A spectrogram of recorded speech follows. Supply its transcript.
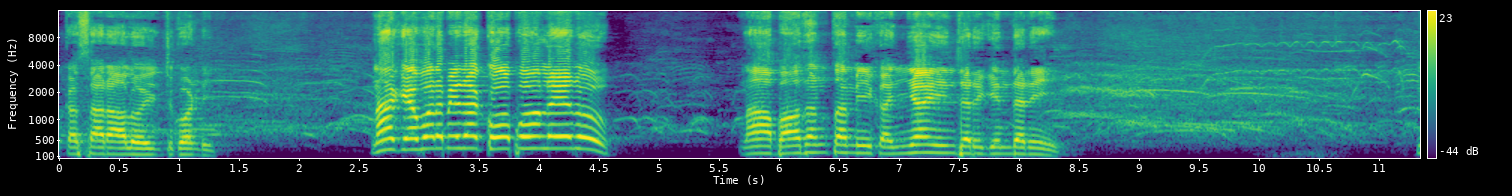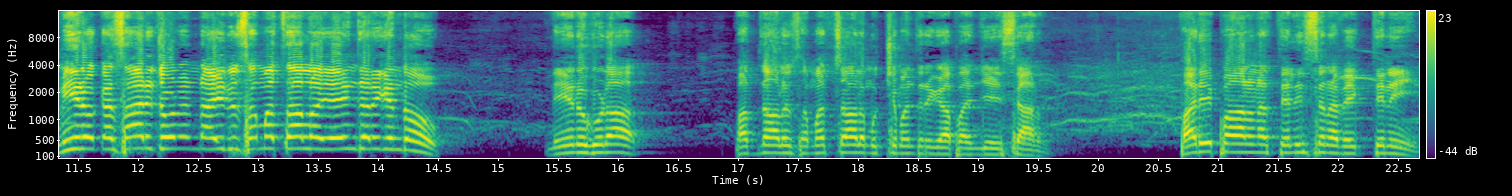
ఒక్కసారి ఆలోచించుకోండి. నాకెవరి మీద కోపం లేదు. నా బాధంతా మీకు అన్యాయం జరిగిందని. మీరు ఒకసారి చూడండి ఐదు సంవత్సరాల్లో ఏం జరిగిందో. నేను కూడా పద్నాలుగు సంవత్సరాలు ముఖ్యమంత్రిగా పనిచేశాను. పరిపాలన తెలిసిన వ్యక్తిని.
